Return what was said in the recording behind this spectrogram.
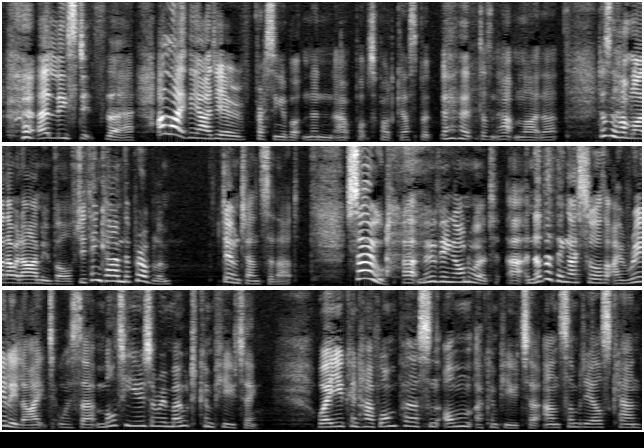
at least it's there. I like the idea of pressing a button and out pops a podcast, but it doesn't happen like that. It doesn't happen like that when I'm involved. Do you think I'm the problem? Don't answer that. So, uh, moving onward, uh, another thing I saw that I really liked was uh, multi user remote computing, where you can have one person on a computer and somebody else can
